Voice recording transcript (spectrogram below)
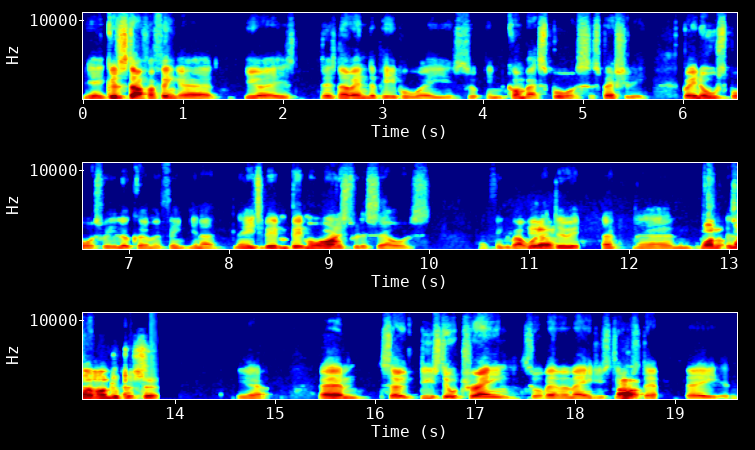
yeah, good stuff. I think uh, you know, there's no end of people where you in combat sports, especially, but in all sports where you look at them and think, you know, they need to be a bit more honest with themselves and think about what yeah. they're doing. You know? um, one hundred percent. Yeah. Um, so, do you still train sort of MMA? Do you still oh. stay up to date? And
